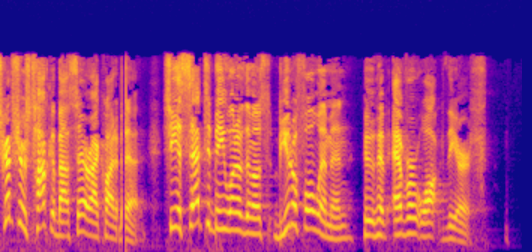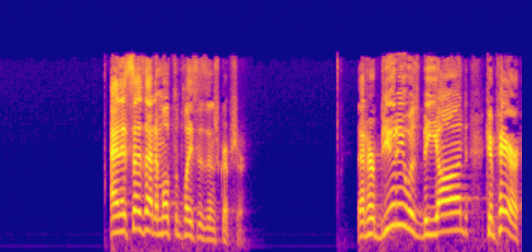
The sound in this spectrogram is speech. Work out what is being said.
scriptures talk about Sarai quite a bit. She is said to be one of the most beautiful women who have ever walked the earth. And it says that in multiple places in scripture. That her beauty was beyond compare.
